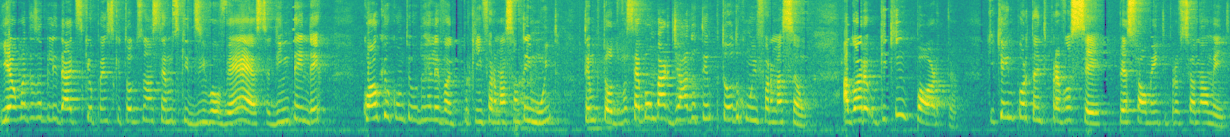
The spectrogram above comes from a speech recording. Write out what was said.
E é uma das habilidades que eu penso que todos nós temos que desenvolver é essa, de entender qual que é o conteúdo relevante, porque informação tem muito, tempo todo. Você é bombardeado o tempo todo com informação. Agora, o que, que importa? O que, que é importante para você, pessoalmente e profissionalmente?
